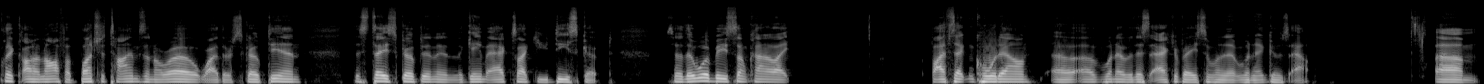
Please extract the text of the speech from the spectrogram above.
click on and off a bunch of times in a row while they're scoped in to stay scoped in, and the game acts like you descoped. So there would be some kind of like five second cooldown uh, of whenever this activates and when it, when it goes out. Um,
